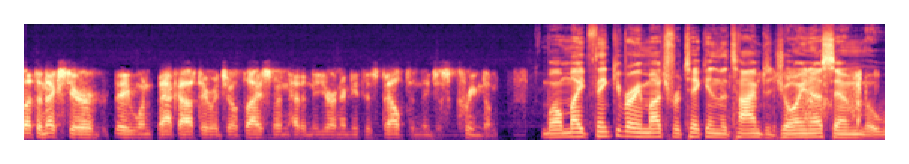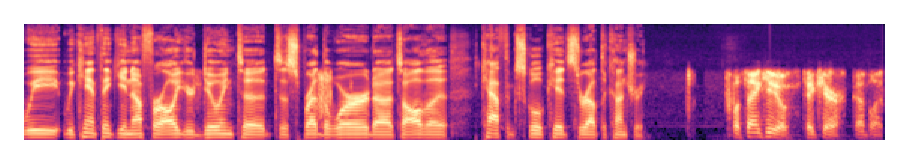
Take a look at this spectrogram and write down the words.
But the next year, they went back out there with Joe Theismann, had a new year underneath his belt, and they just creamed him. Well, Mike, thank you very much for taking the time to join us, and we, we can't thank you enough for all you're doing to, to spread the word uh, to all the Catholic school kids throughout the country. Well, thank you. Take care. God bless.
